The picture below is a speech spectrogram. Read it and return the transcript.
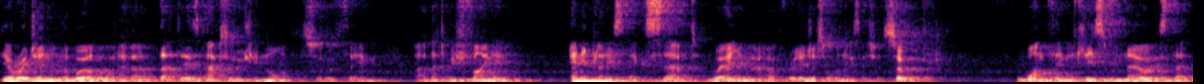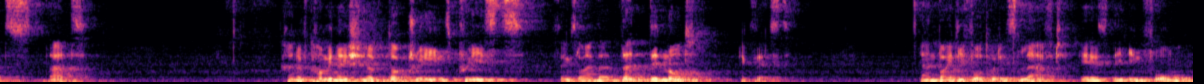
the origin of the world, or whatever, that is absolutely not the sort of thing uh, that we find in any place except where you have religious organizations. So, one thing at least we know is that that kind of combination of doctrines, priests, things like that, that did not exist. And by default, what is left is the informal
